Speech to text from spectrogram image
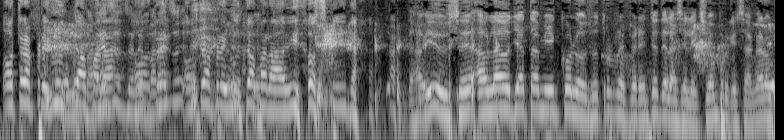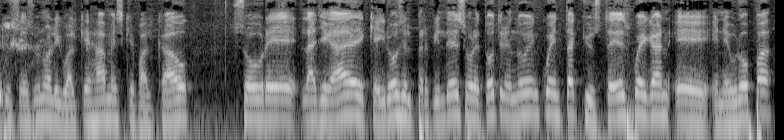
otra pregunta para parece? ¿Se le otra, parece? otra pregunta para David Ospina. David, usted ha hablado ya también con los otros referentes de la selección, porque está claro que usted es uno, al igual que James, que Falcao, sobre la llegada de Queiroz, el perfil de, sobre todo teniendo en cuenta que ustedes juegan eh, en Europa,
